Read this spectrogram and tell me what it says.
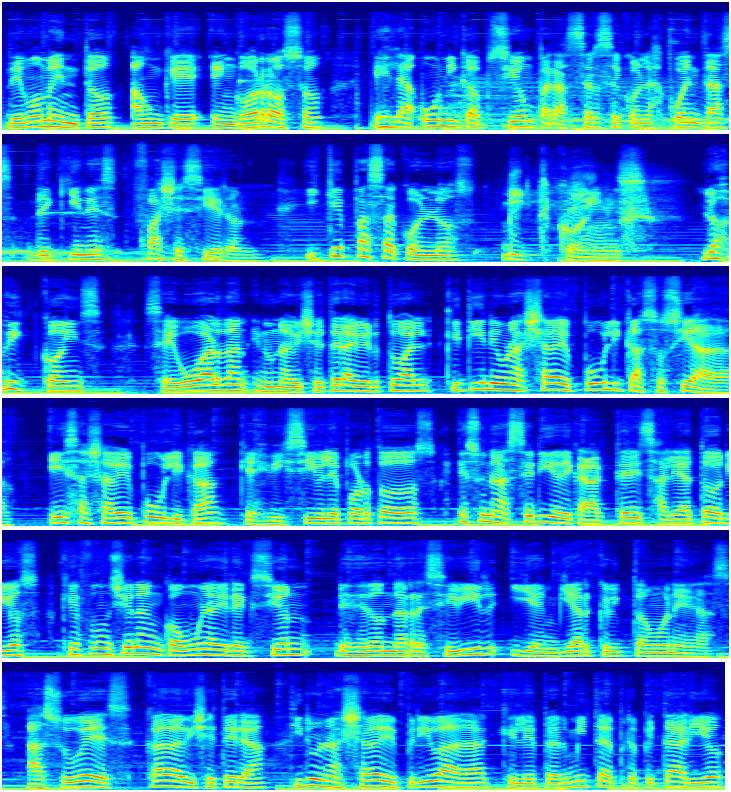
De momento, aunque engorroso, es la única opción para hacerse con las cuentas de quienes fallecieron. ¿Y qué pasa con los bitcoins? Los bitcoins se guardan en una billetera virtual que tiene una llave pública asociada. Esa llave pública, que es visible por todos, es una serie de caracteres aleatorios que funcionan como una dirección desde donde recibir y enviar criptomonedas. A su vez, cada billetera tiene una llave privada que le permite al propietario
